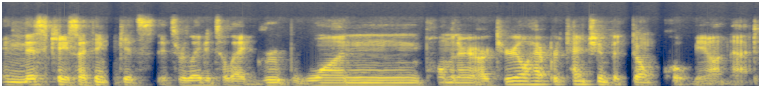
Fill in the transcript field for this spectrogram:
in this case, I think it's it's related to like group one pulmonary arterial hypertension, but don't quote me on that.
